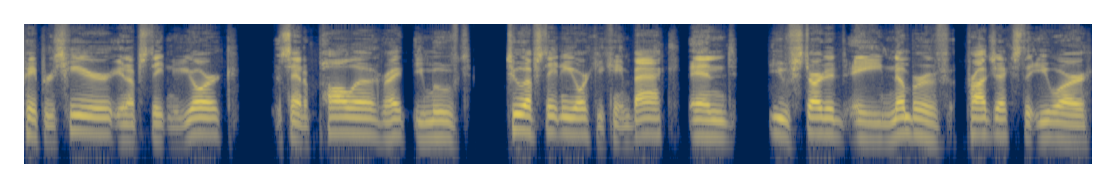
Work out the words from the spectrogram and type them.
papers here in upstate New York, Santa Paula, right? You moved to upstate New York, you came back, and you've started a number of projects that you are,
